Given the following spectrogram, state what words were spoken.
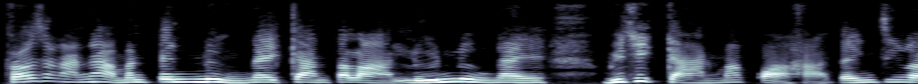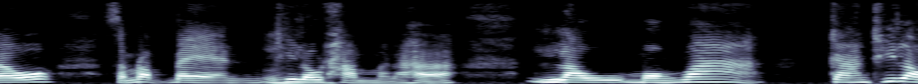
เพราะฉะนั้นค่ะมันเป็นหนึ่งในการตลาดหรือหนึ่งในวิธีการมากกว่าค่ะ แต่จริงๆแล้วสำหรับแบรนด์ที่เราทำอะนะคะ เรามองว่าการที่เรา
